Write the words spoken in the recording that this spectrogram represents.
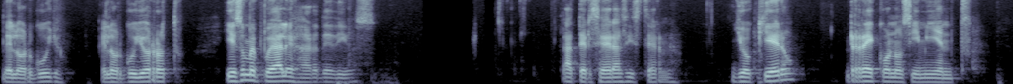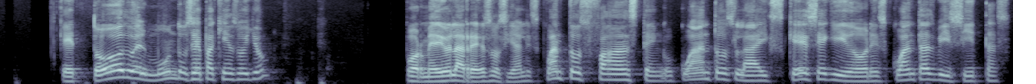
del orgullo, el orgullo roto. Y eso me puede alejar de Dios. La tercera cisterna. Yo quiero reconocimiento que todo el mundo sepa quién soy yo por medio de las redes sociales. ¿Cuántos fans tengo? ¿Cuántos likes? ¿Qué seguidores? ¿Cuántas visitas?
